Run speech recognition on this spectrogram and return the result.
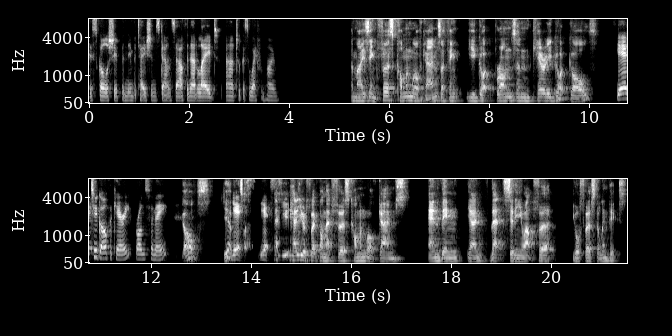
the scholarship and invitations down south in Adelaide uh, took us away from home. Amazing. First Commonwealth Games, I think you got bronze and Kerry got gold. Yeah, two gold for Kerry, bronze for me. Golds. Yeah. Yes, so yes. How do, you, how do you reflect on that first Commonwealth Games and then, you know, that setting you up for your first Olympics?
